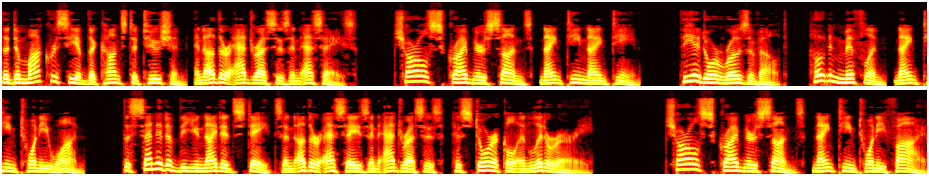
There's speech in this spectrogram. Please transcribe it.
The Democracy of the Constitution, and Other Addresses and Essays. Charles Scribner's Sons, 1919. Theodore Roosevelt. Houghton Mifflin, 1921. The Senate of the United States and Other Essays and Addresses, Historical and Literary. Charles Scribner's Sons, 1925.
